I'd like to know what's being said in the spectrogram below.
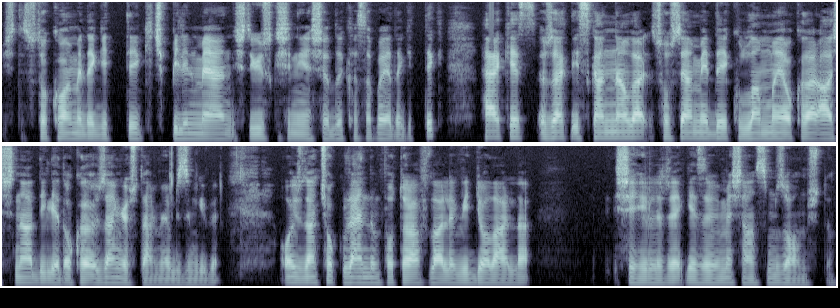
işte Stockholm'e de gittik. Hiç bilinmeyen işte 100 kişinin yaşadığı kasabaya da gittik. Herkes özellikle İskandinavlar sosyal medyayı kullanmaya o kadar aşina değil ya da o kadar özen göstermiyor bizim gibi. O yüzden çok random fotoğraflarla, videolarla şehirleri gezebilme şansımız olmuştu.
